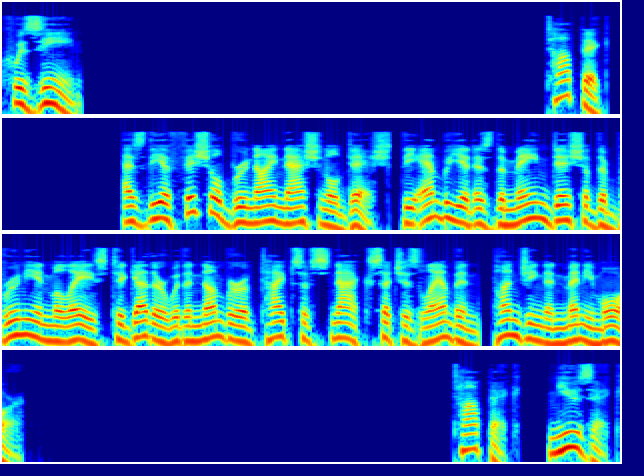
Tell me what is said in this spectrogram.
Cuisine as the official Brunei national dish, the ambuyat is the main dish of the Bruneian Malays together with a number of types of snacks such as lamban, punjing and many more. Music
